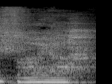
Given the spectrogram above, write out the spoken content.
fire.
